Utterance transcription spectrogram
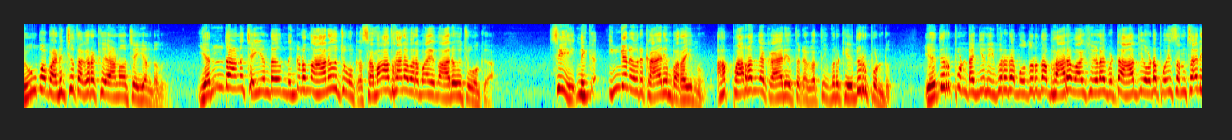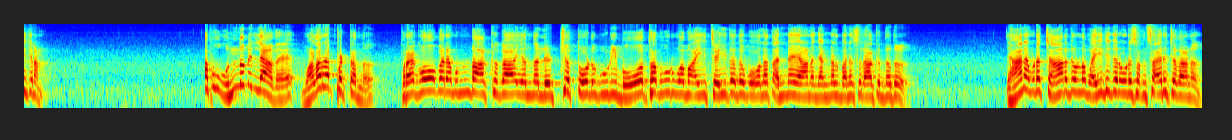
രൂപ അടിച്ചു തകർക്കുകയാണോ ചെയ്യേണ്ടത്? എന്താണ് ചെയ്യേണ്ടത്? നിങ്ങളൊന്ന് ആലോചിച്ച് നോക്കുക. സമാധാനപരമായി ഒന്ന് ആലോചിച്ച് നോക്കുക. സി ഇങ്ങനെ ഒരു കാര്യം പറയുന്നു. ആ പറഞ്ഞ കാര്യത്തിനകത്ത് ഇവർക്ക് എതിർപ്പുണ്ട്. എതിർപ്പുണ്ടെങ്കിൽ ഇവരുടെ മുതിർന്ന ഭാരവാഹികളെ വിട്ട് ആദ്യം അവിടെ പോയി സംസാരിക്കണം. അപ്പോൾ ഒന്നുമില്ലാതെ വളരെ പെട്ടെന്ന് പ്രകോപനമുണ്ടാക്കുക എന്ന ലക്ഷ്യത്തോടു കൂടി ബോധപൂർവമായി ചെയ്തതുപോലെ തന്നെയാണ് ഞങ്ങൾ മനസ്സിലാക്കുന്നത്. ഞാനവിടെ ചാർജുള്ള വൈദികരോട് സംസാരിച്ചതാണ്.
